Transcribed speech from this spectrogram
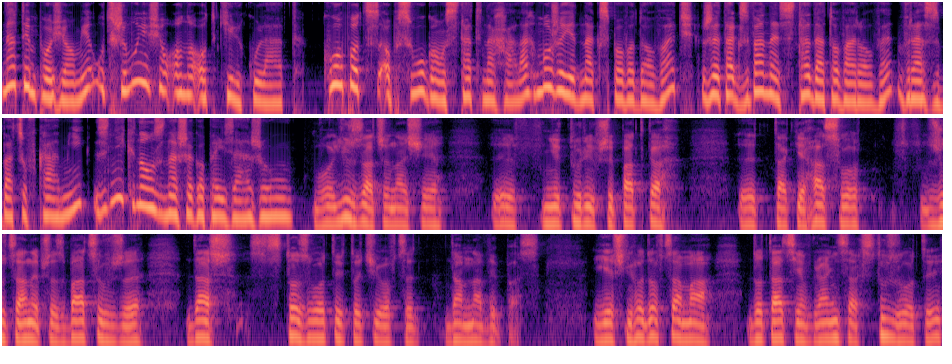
Na tym poziomie utrzymuje się ono od kilku lat. Kłopot z obsługą stad na halach może jednak spowodować, że tak zwane stada towarowe wraz z bacówkami znikną z naszego pejzażu. bo już zaczyna się y, w niektórych przypadkach y, takie hasło rzucane przez baców, że dasz 100 zł, to ci owce dam na wypas. Jeśli hodowca ma dotację w granicach 100 zł,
